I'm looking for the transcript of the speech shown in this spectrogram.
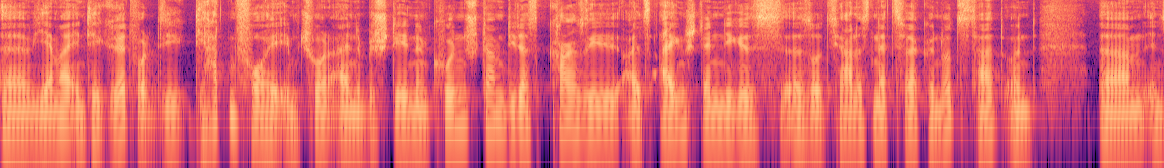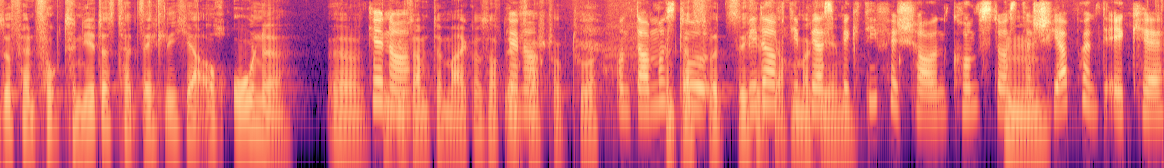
äh, Yammer integriert wurde. Die, die hatten vorher eben schon einen bestehenden Kundenstamm, die das quasi als eigenständiges äh, soziales Netzwerk genutzt hat. Und ähm, insofern funktioniert das tatsächlich ja auch ohne äh, genau. die gesamte Microsoft-Infrastruktur. Genau. Und da musst und du wieder auf die Perspektive geben. schauen. Kommst du aus mhm. der SharePoint-Ecke,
